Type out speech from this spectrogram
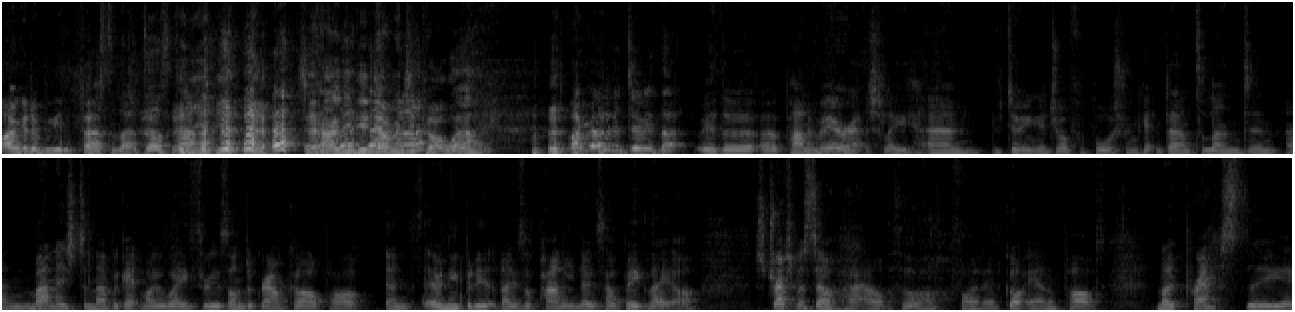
I'm going to be the person that does that. yeah. So how did you damage your car? Well, I remember doing that with a, a Panamera actually, um, doing a job for Porsche and getting down to London and managed to navigate my way through this underground car park. And anybody that knows of Panny knows how big they are. Stressed myself out. I thought, oh, finally, I've got in and parked. And I pressed the uh,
